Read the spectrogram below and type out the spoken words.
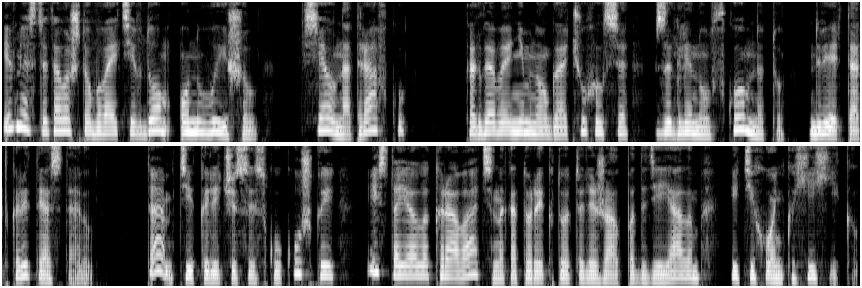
и вместо того, чтобы войти в дом, он вышел, сел на травку. Когда Вэ немного очухался, заглянул в комнату, дверь-то открытой оставил. Там тикали часы с кукушкой, и стояла кровать, на которой кто-то лежал под одеялом и тихонько хихикал.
